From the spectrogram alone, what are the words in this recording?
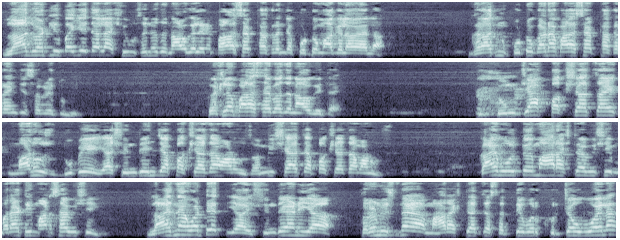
लाज वाटली पाहिजे त्याला शिवसेनेचं नाव गेल्याने बाळासाहेब ठाकरेंचा फोटो मागे लावायला. घरातून फोटो काढा बाळासाहेब ठाकरेंचे सगळे तुम्ही. कसलं बाळासाहेबाचं नाव घेत आहे तुमच्या पक्षाचा एक माणूस दुबे या शिंदेच्या पक्षाचा माणूस अमित शहाच्या पक्षाचा माणूस. काय बोलतोय महाराष्ट्राविषयी मराठी माणसाविषयी? लाज नाही वाटत या शिंदे आणि या फडणवीस ना महाराष्ट्राच्या सत्तेवर खुर्च्या उभवायला?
